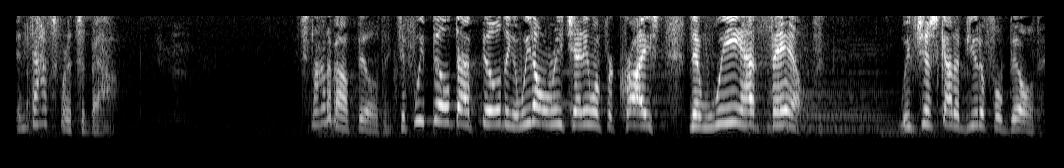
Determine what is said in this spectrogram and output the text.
And that's what it's about. It's not about buildings. If we build that building and we don't reach anyone for Christ, then we have failed. We've just got a beautiful building.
